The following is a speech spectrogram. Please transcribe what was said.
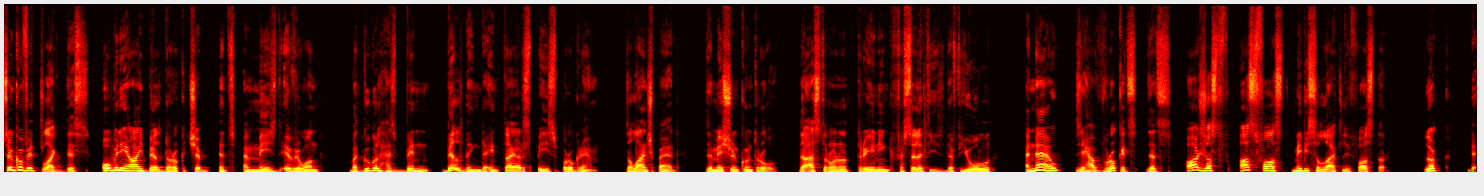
Think of it like this. OpenAI built the rocket ship. That amazed everyone, but Google has been building the entire space program, the launch pad, the mission control, the astronaut training facilities, the fuel, and now they have rockets that are just as fast, maybe slightly faster. Look, the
